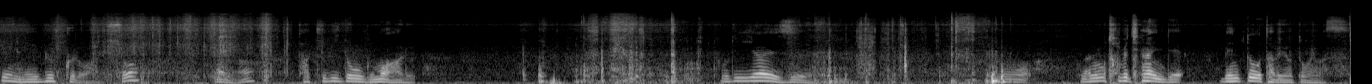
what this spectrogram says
で寝袋あるでしょ。何だ焚き火道具もある。とりあえずもう何も食べてないんで弁当を食べようと思います。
